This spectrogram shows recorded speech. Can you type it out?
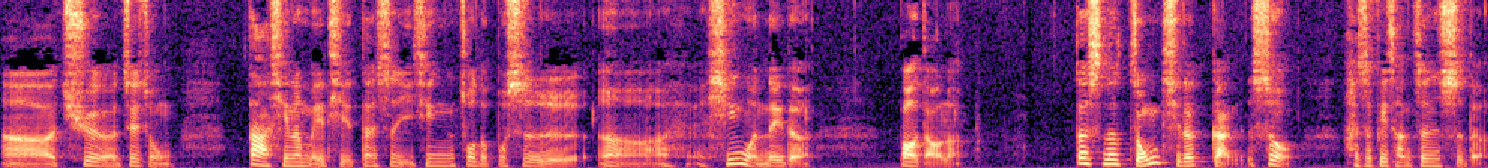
呃去了这种大型的媒体，但是已经做的不是呃新闻类的报道了。但是呢，总体的感受还是非常真实的。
